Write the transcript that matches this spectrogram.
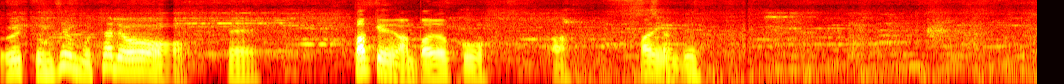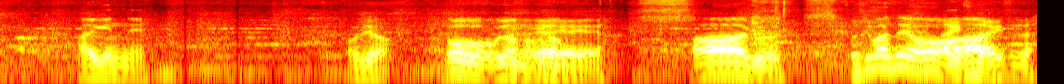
왜 정신을 못 차려? 네. 밖에는 안 빠졌고, 아, 안에 있는데. 알겠네. 어디요? 어, 어, 어디 갔나, 어디 예, 갔나. 예, 예. 아, 이거. 조심하세요. 알겠습니다, 아, 알겠습니다.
